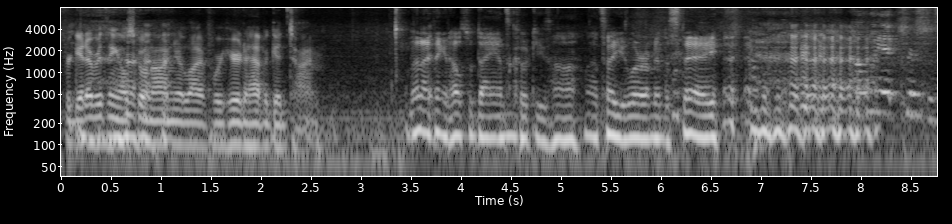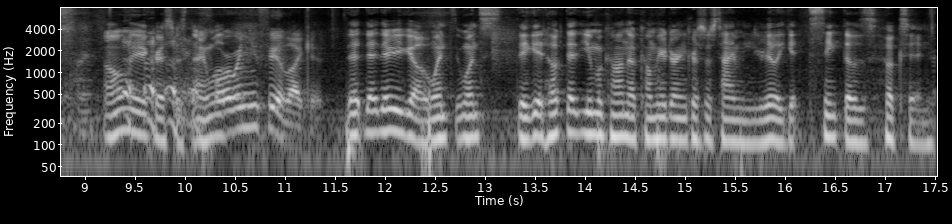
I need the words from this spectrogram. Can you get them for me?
forget everything else going on in your life. We're here to have a good time. Then I think it helps with Diane's cookies, huh? That's how you lure them in to stay. Only at Christmas time. Only at Christmas time. Well, or when you feel like it. th- th- there you go. Once once they get hooked at YumaCon, they'll come here during Christmas time and you really get sink those hooks in.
